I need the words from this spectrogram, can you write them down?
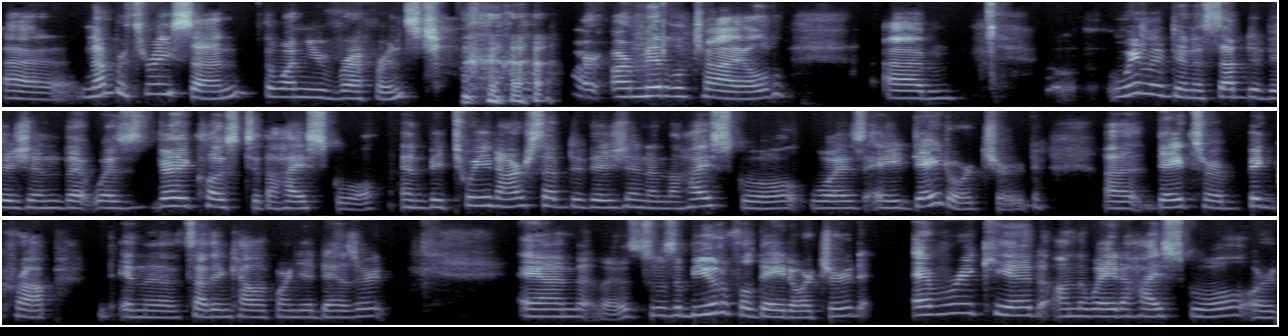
uh, number three son, the one you've referenced, our, our, middle child, um, we lived in a subdivision that was very close to the high school. And between our subdivision and the high school was a date orchard. Uh, dates are a big crop in the Southern California desert. And this was a beautiful date orchard. Every kid on the way to high school or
